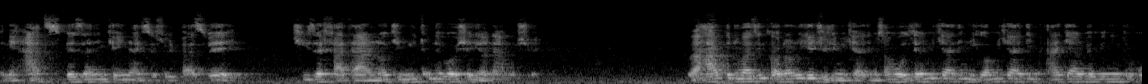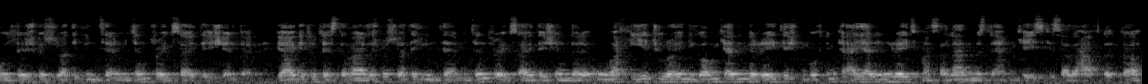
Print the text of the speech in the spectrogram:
یعنی حدس بزنیم که این accessory pathway چیز خطرناکی می‌تونه باشه یا نباشه. و هر کدوم از این کارا رو یه جوری می‌کردیم. مثلا هولتر می‌کردیم نگاه می‌کردیم. اگر ببینیم تو هولترش به صورت intermittent pre-excitation داره یا اگه تو تست ورزش به صورت intermittent pre-excitation داره اون وقت یه جورایی نگاه می‌کردیم به rate ش می‌گفتیم که اگر این rate مثلا مثل همین case که 170 تا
